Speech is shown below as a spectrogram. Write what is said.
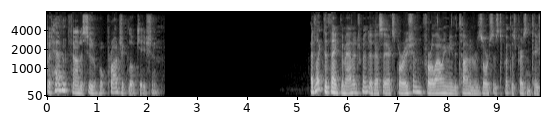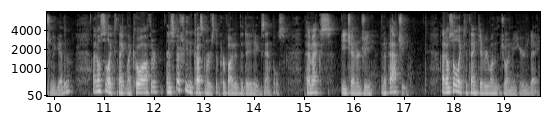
but haven't found a suitable project location. I'd like to thank the management at SA Exploration for allowing me the time and resources to put this presentation together. I'd also like to thank my co-author, and especially the customers that provided the data examples, Pemex, Beach Energy, and Apache. I'd also like to thank everyone that joined me here today.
